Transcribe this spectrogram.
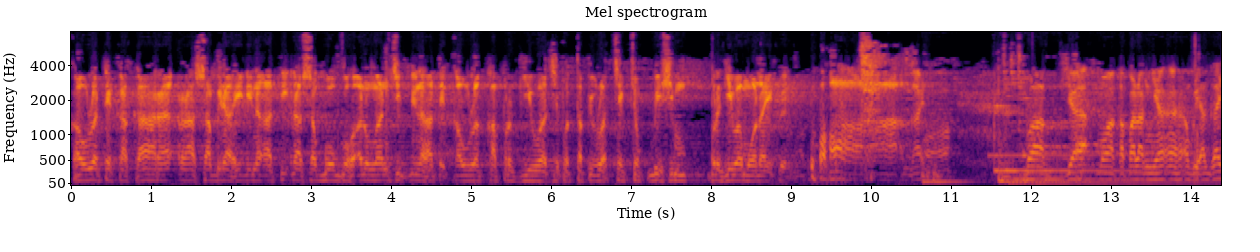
ka ka rasa behi dina ati rasa bobo anungansip dinahati kaula ka pergiwat sipat tapi ula cekcok bisim berjiwa mu na bak mua kap palangnya eh, Abga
